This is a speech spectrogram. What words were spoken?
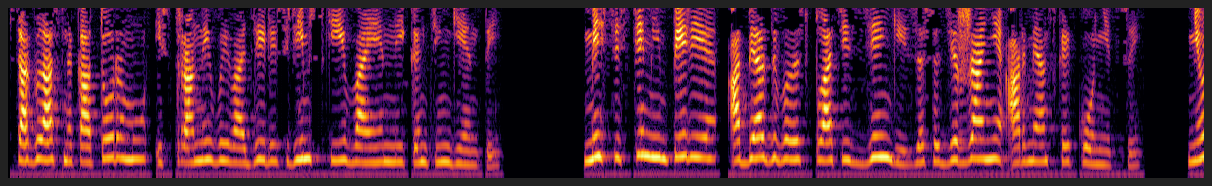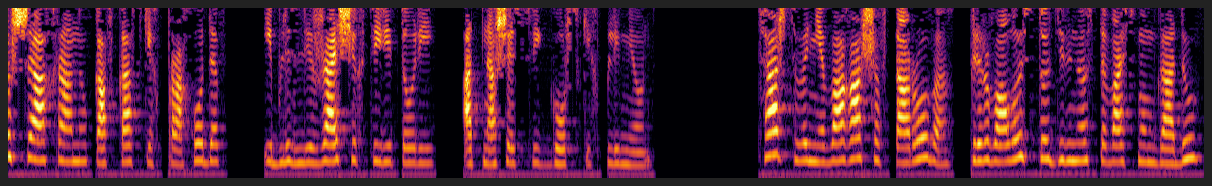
согласно которому из страны выводились римские военные контингенты. Вместе с тем империя обязывалась платить деньги за содержание армянской конницы, несшей охрану кавказских проходов и близлежащих территорий от нашествий горских племен. Царствование Вагаша II прервалось в 198 году,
